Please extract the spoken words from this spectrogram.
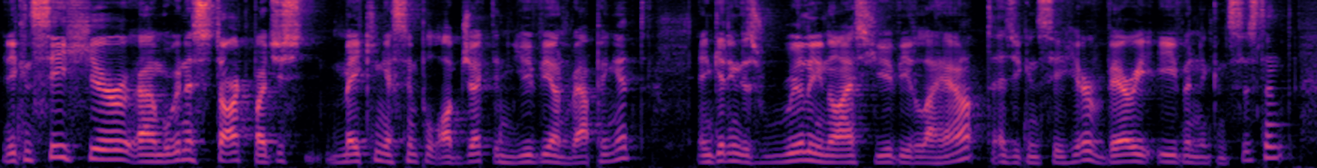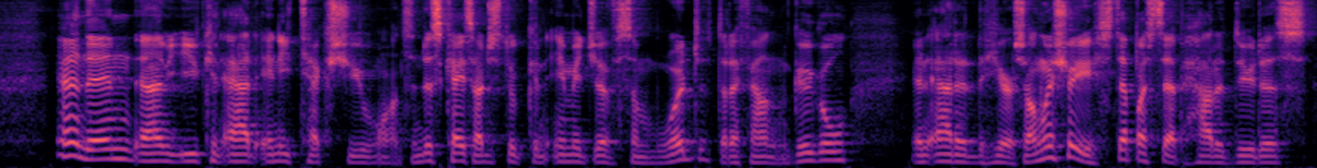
And you can see here, um, we're going to start by just making a simple object and UV unwrapping it and getting this really nice UV layout, as you can see here, very even and consistent. And then um, you can add any text you want. In this case, I just took an image of some wood that I found on Google and added it here. So I'm going to show you step by step how to do this.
